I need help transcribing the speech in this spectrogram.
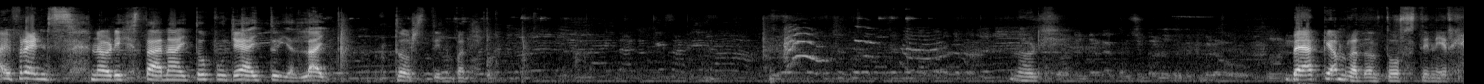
ಹಾಯ್ ಫ್ರೆಂಡ್ಸ್ ನೋಡಿ, ಸ್ನಾನ ಆಯಿತು, ಪೂಜೆ ಆಯಿತು, ಎಲ್ಲ ಆಯಿತು. ತೋರಿಸ್ತೀನಿ, ಬನ್ನಿ. ನೋಡಿ. ಬ್ಯಾಕ್ ಕ್ಯಾಮ್ರಾದಲ್ಲಿ ತೋರಿಸ್ತೀನಿ ರೀ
